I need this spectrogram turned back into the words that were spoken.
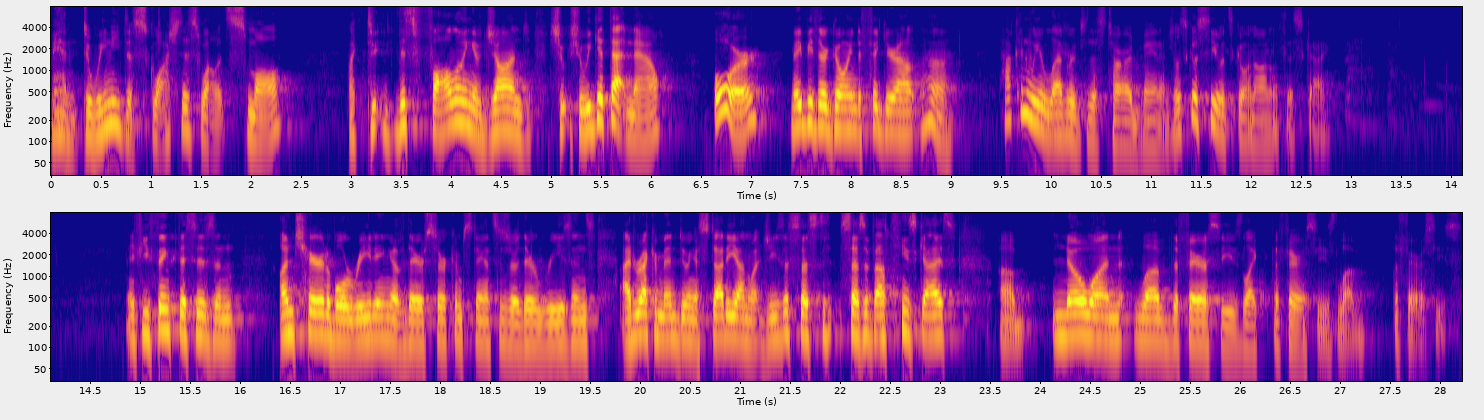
man, do we need to squash this while it's small? Like, do, this following of John, should, should we get that now? Or maybe they're going to figure out, huh, how can we leverage this to our advantage? Let's go see what's going on with this guy. If you think this is an uncharitable reading of their circumstances or their reasons. I'd recommend doing a study on what Jesus says, says about these guys. Uh, no one loved the Pharisees like the Pharisees loved the Pharisees.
